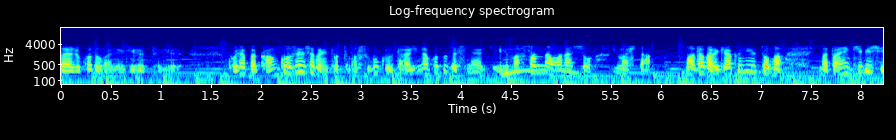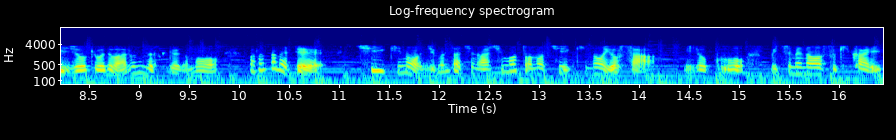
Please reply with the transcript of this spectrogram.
伝えることができるという。これやっぱり観光政策にとってもすごく大事なことですね。という、まあ、そんなお話をしました、まあ、だから逆に言うと、まあ、まあ、大変厳しい状況ではあるんですけれども改めて地域の自分たちの足元の地域の良さ魅力を見つめ直す機会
